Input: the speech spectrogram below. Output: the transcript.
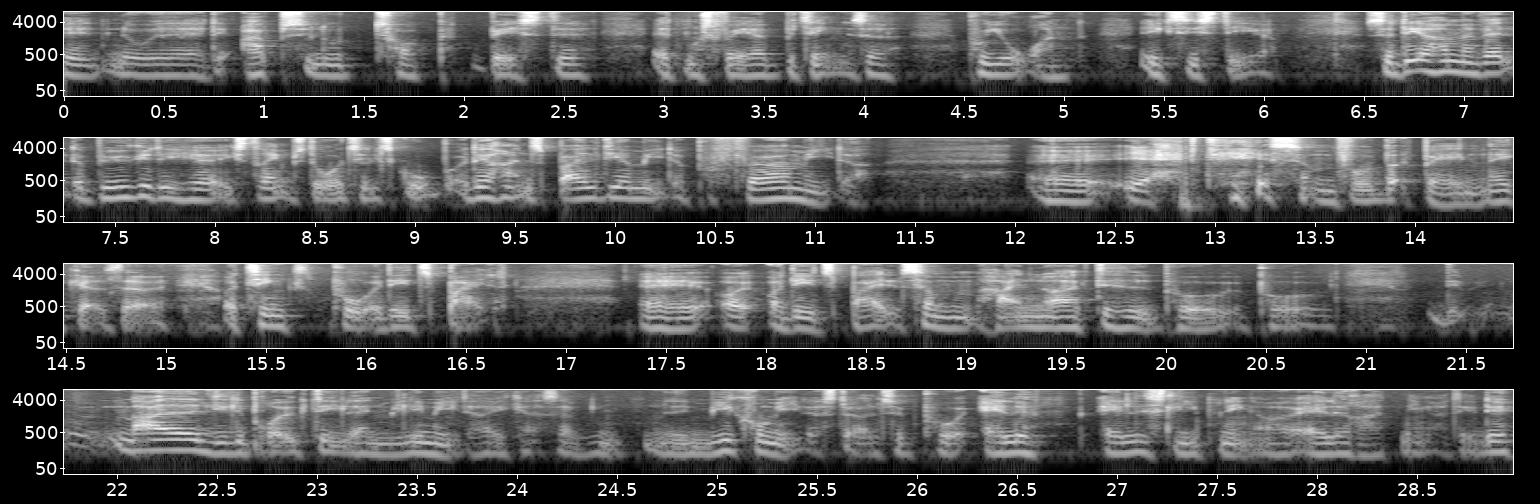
øh, noget af det absolut top bedste atmosfærebetingelser på jorden eksisterer. Så der har man valgt at bygge det her ekstremt store teleskop, og det har en spejldiameter på 40 meter. Øh, ja, det er som fodboldbanen, ikke? Altså, at tænke på, at det er et spejl. Øh, og, og det er et spejl, som har en nøjagtighed på, på meget lille brøkdel af en millimeter, ikke? altså med mikrometer størrelse på alle, alle slipninger og alle retninger. Det, det,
